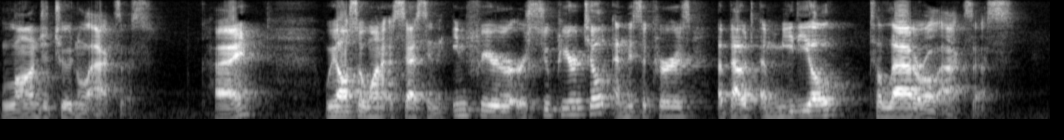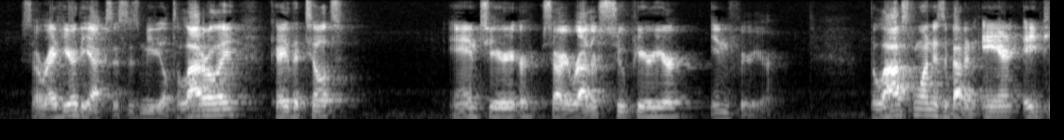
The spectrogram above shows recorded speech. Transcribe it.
longitudinal axis, okay? We also want to assess an inferior or superior tilt, and this occurs about a medial to lateral axis. So right here, the axis is medial to laterally, okay, the tilt anterior, sorry, rather superior, inferior. The last one is about an AP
